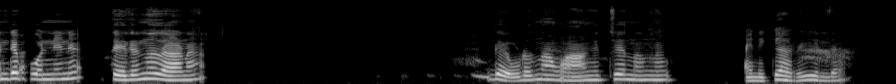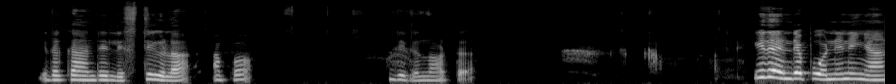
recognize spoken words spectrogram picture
എന്റെ പൊന്നിന് തരുന്നതാണ്. ഇത് എവിടുന്നാ വാങ്ങിച്ചതെന്നൊന്നും എനിക്കറിയില്ല. ഇതൊക്കെ അതിന്റെ ലിസ്റ്റുകളാ. അപ്പൊ ഇതിരുന്നോട്ട്. ഇത് എന്റെ പൊന്നിന് ഞാൻ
